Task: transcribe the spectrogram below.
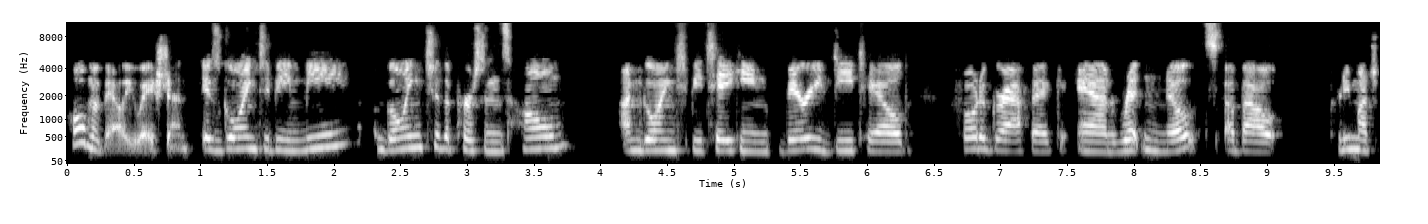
home evaluation is going to be me going to the person's home. I'm going to be taking very detailed photographic and written notes about pretty much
